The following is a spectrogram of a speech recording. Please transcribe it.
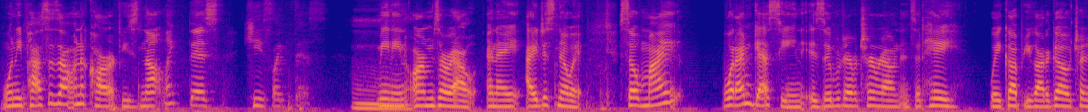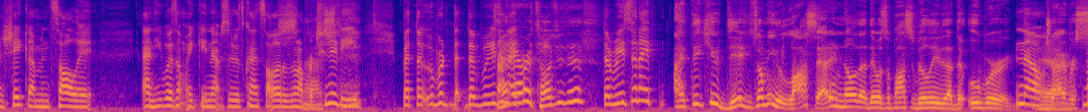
When he passes out in a car, if he's not like this, he's like this, mm. meaning arms are out, and I, I just know it. So my, what I'm guessing is the Uber driver turned around and said, hey, wake up, you gotta go, trying to shake him and saw it. And he wasn't waking up, so it was kind of solid as an Snatched opportunity. it? But the Uber, the, the reason I I, never told you this. the reason I I think you did. You told me you lost it. I didn't know that there was a possibility that the Uber No. driver stole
